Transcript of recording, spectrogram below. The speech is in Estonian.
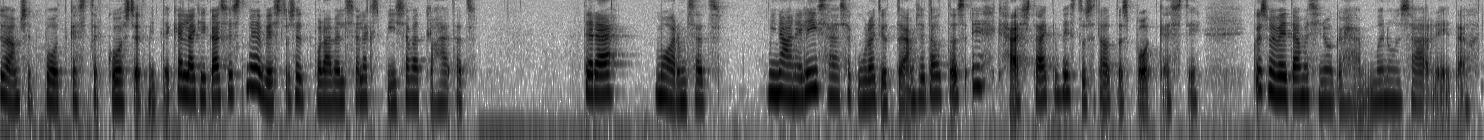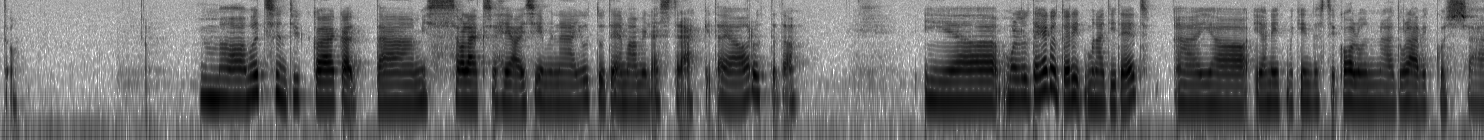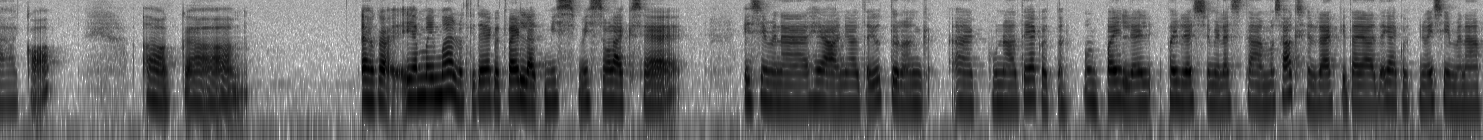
jutuajamised podcast teeb koostööd mitte kellegiga, sest meie vestlused pole veel selleks piisavalt lahedad. tere, mu armsad, mina olen Eliisa ja sa kuulad Jutuajamised autos ehk hashtag vestlused autos podcasti, kus me veedame sinuga ühe mõnusa reede õhtu. ma mõtlesin tükk aega, et äh, mis oleks see hea esimene jututeema, millest rääkida ja arutada. ja mul tegelikult olid mõned ideed Äh, ja, ja neid ma kindlasti kaalun äh, tulevikus ka. aga, aga ja ma ei mõelnudki tegelikult välja, et mis, mis oleks see esimene hea nii-öelda jutulõng, kuna tegelikult noh, on palju, palju asju, millest ma saaksin rääkida ja tegelikult minu esimene,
